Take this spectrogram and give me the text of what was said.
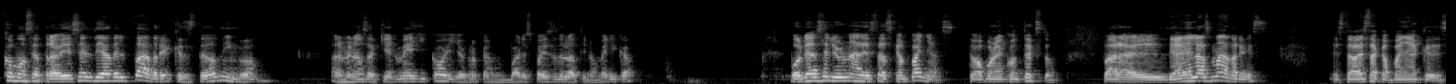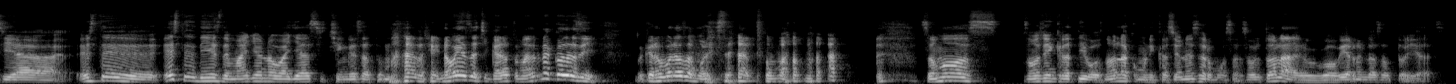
como se atraviesa el Día del Padre, que es este domingo, al menos aquí en México y yo creo que en varios países de Latinoamérica, volvió a salir una de estas campañas. Te voy a poner en contexto. Para el Día de las Madres, estaba esta campaña que decía, este, este 10 de mayo no vayas y chingues a tu madre, no vayas a chingar a tu madre, una cosa así, porque no fueras a molestar a tu mamá. Somos, somos bien creativos, ¿no? La comunicación es hermosa, sobre todo la del gobierno y las autoridades.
